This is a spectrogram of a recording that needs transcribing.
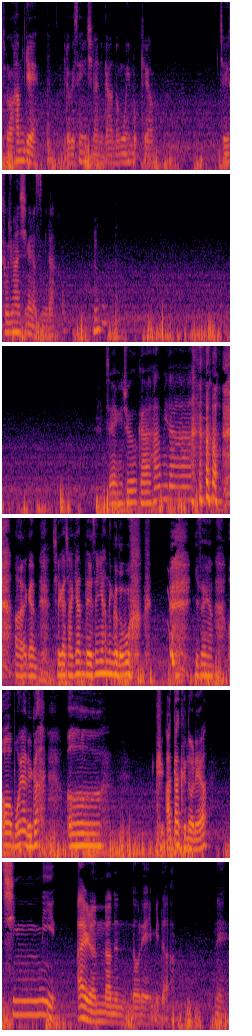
저랑 함께 이렇게 생일 지나니까 너무 행복해요. 제일 소중한 시간이었습니다. 생일 축하합니다. 아, 약간 제가 자기한테 생일하는 거 너무 이상해요. 어, 뭐야, 내가? 어, 그, 아까 그 노래요? 친미 아이런라는 노래입니다. 네.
